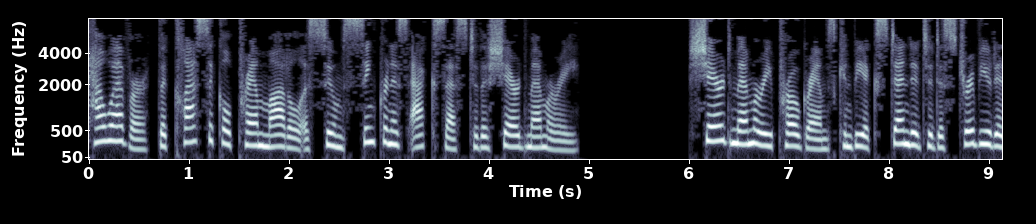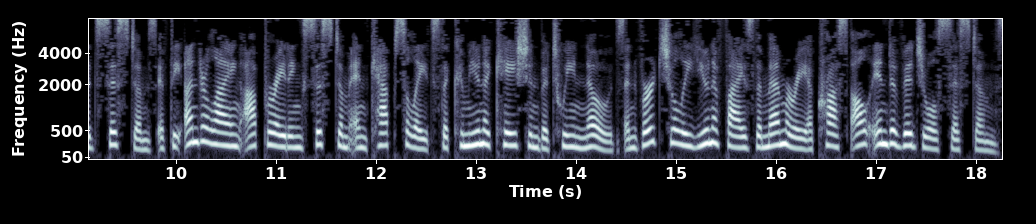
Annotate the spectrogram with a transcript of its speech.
However, the classical PRAM model assumes synchronous access to the shared memory. Shared memory programs can be extended to distributed systems if the underlying operating system encapsulates the communication between nodes and virtually unifies the memory across all individual systems.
